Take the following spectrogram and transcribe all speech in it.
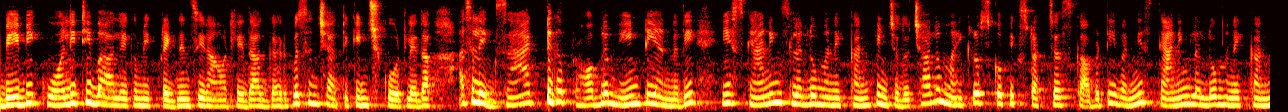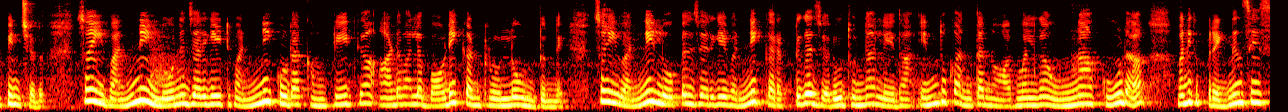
బేబీ క్వాలిటీ బాగాలేక మీకు ప్రెగ్నెన్సీ రావట్లేదా? గర్భసంచి అతికించుకోవట్లేదా? అసలు ఎగ్జాక్ట్గా ప్రాబ్లం ఏంటి అన్నది ఈ స్కానింగ్స్లలో మనకి కనిపించదు. చాలా మైక్రోస్కోపిక్ స్ట్రక్చర్స్ కాబట్టి ఇవన్నీ స్కానింగ్ల హాస్పిటల్లో మనకి కనిపించదు. సో ఇవన్నీ లోన జరిగేటివన్నీ కూడా కంప్లీట్గా ఆడవాళ్ళ బాడీ కంట్రోల్లో ఉంటుంది. సో ఇవన్నీ లోపల జరిగేవన్నీ కరెక్ట్గా జరుగుతుందా లేదా ఎందుకు అంత నార్మల్గా ఉన్నా కూడా మనకి ప్రెగ్నెన్సీస్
